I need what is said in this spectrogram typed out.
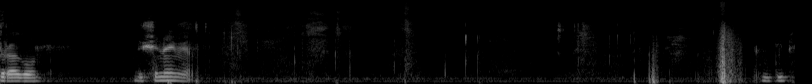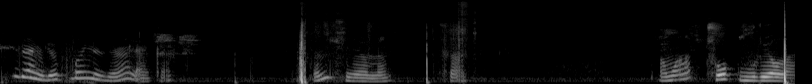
Dragon. Düşünemiyorum. Dipsizden gök boynuz ne alaka? Onu düşünüyorum ben şu an. Ama çok vuruyorlar.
